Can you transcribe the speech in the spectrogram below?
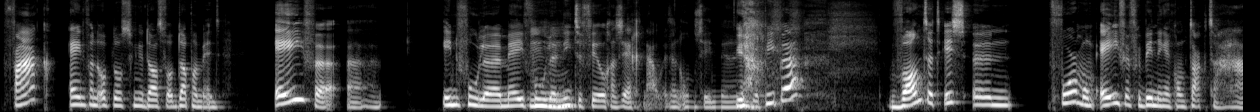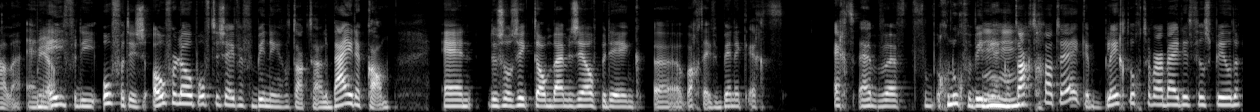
Vaak een van de oplossingen dat we op dat moment even eh, invoelen, meevoelen, Mhm. niet te veel gaan zeggen, nou, met een onzin eh, Ja. piepen. Want het is een vorm om even verbinding en contact te halen. En Ja. even die, of het is overlopen of het is even verbinding en contact te halen. Beide kan. En dus als ik dan bij mezelf bedenk, eh, wacht even, ben ik echt, echt hebben we genoeg verbinding Mhm. en contact gehad? Hè? Ik heb een pleegdochter waarbij dit veel speelde.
